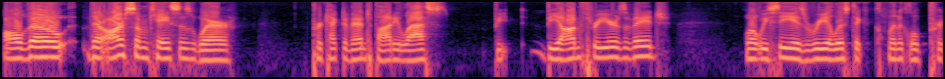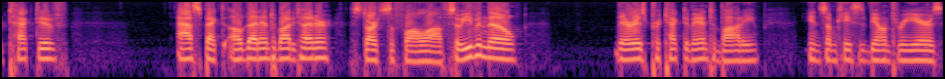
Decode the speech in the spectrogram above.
although there are some cases where protective antibody lasts be- beyond three years of age, what we see is realistic clinical protective aspect of that antibody titer starts to fall off. So even though there is protective antibody in some cases beyond three years,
